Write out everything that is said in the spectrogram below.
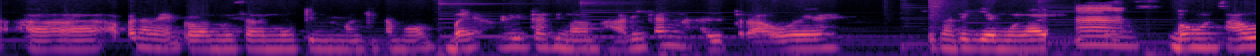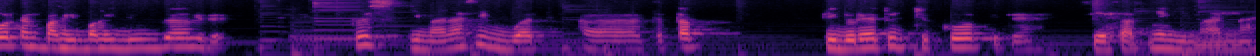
uh, apa namanya kalau misalnya mungkin memang kita mau banyak aktivitas di malam hari kan ada teraweh terus nanti dia mulai uh. bangun sahur kan pagi-pagi juga gitu. Terus gimana sih buat uh, tetap tidurnya tuh cukup gitu ya? Siasatnya gimana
